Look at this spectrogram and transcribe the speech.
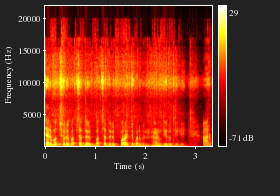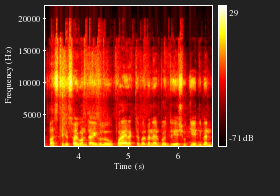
চার বছরে বাচ্চাদের বাচ্চাদের পড়াইতে পারবেন হ্যাঁ জিরো থেকে। আর পাঁচ থেকে ছয় ঘণ্টা এগুলো পড়ায় রাখতে পারবেন, এরপর ধুয়ে শুকিয়ে দিবেন।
